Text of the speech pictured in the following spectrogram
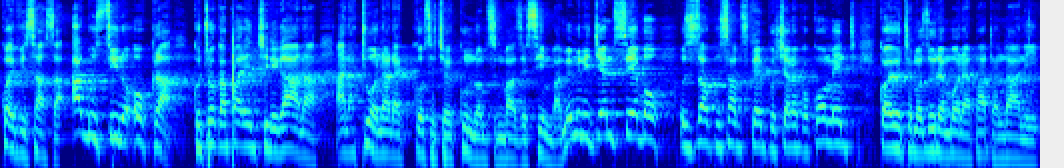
kwa hivi sasa. Agustino Okra kutoka pale nchini Ghana anatua ndani ya kikosi cha wekundu wa Msimbazi Simba. Mimi ni James Sebo, usisahau kusubscribe, kushare, kwa comment kwa yote mazuri ambayo unayapata ndani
